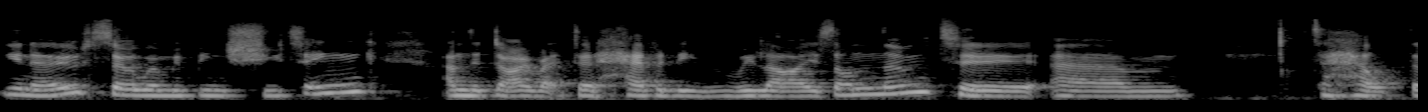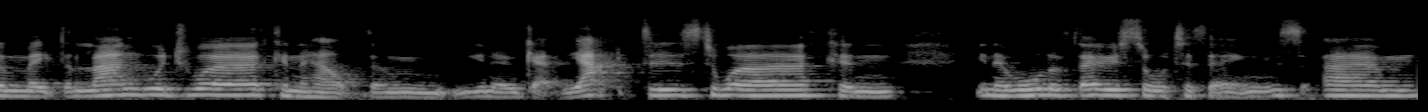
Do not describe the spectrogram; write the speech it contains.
you know so when we've been shooting and the director heavily relies on them to um to help them make the language work and help them you know get the actors to work and you know all of those sort of things um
